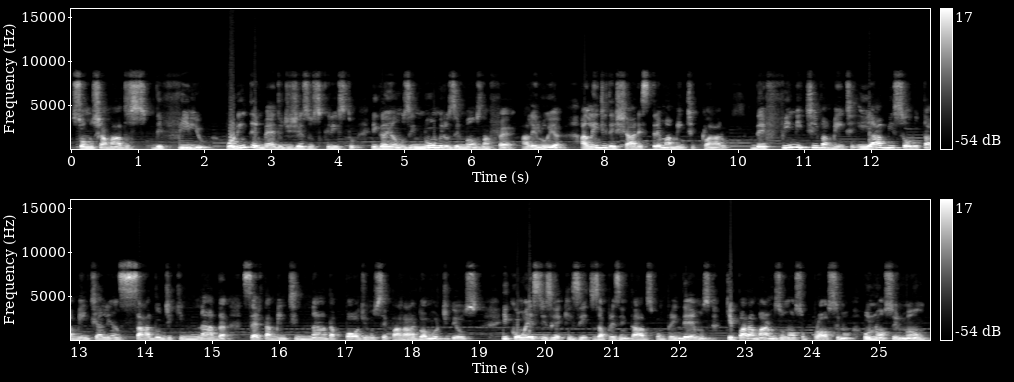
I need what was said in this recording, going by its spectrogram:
somos chamados de filho por intermédio de Jesus Cristo e ganhamos inúmeros irmãos na fé. Aleluia! Além de deixar extremamente claro, definitivamente e absolutamente aliançado de que nada, certamente nada pode nos separar do amor de Deus. E com estes requisitos apresentados, compreendemos que para amarmos o nosso próximo, o nosso irmão,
